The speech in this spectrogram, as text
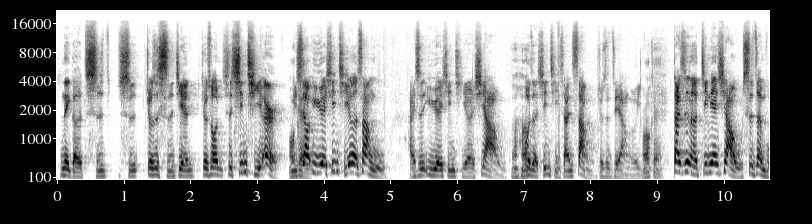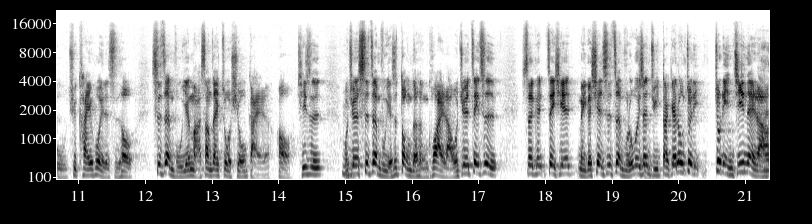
那个时时，就是时间，就是说是星期二，你是要预约星期二上午，还是预约星期二下午，或者星期三上午，就是这样而已。OK。但是呢，今天下午市政府去开会的时候，市政府也马上在做修改了。哦，其实。我觉得市政府也是动得很快啦。我觉得这次这个这些每个县市政府的卫生局大概弄就领就领金的啦，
